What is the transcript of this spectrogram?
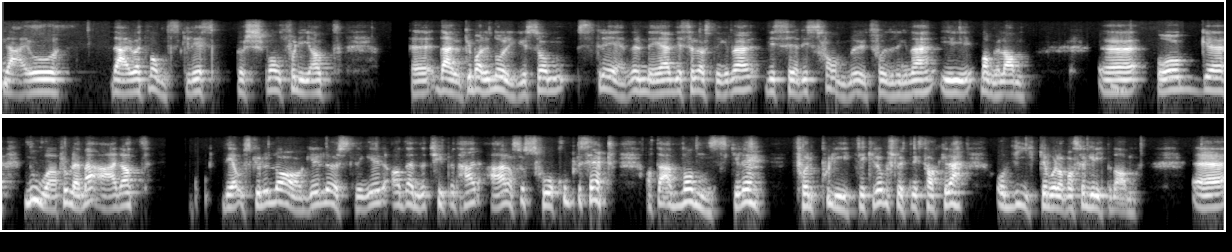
det er jo, det er jo et vanskelig spørsmål fordi at eh, det er jo ikke bare Norge som strever med disse løsningene. Vi ser de samme utfordringene i mange land. Eh, og eh, noe av problemet er at det å skulle lage løsninger av denne typen her er altså så komplisert at det er vanskelig for politikere og beslutningstakere å vite hvordan man skal gripe det an. Eh,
